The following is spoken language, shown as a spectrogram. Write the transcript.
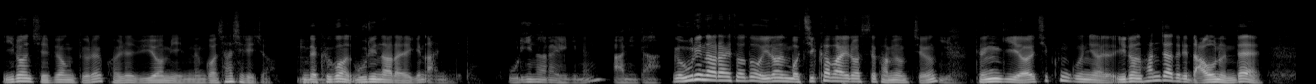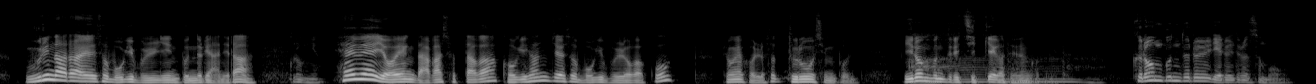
이런 질병들에 걸릴 위험이 있는 건 사실이죠. 근데 음. 그건 우리나라 얘기는 아닙니다. 우리나라 얘기는 아니다. 그러니까 우리나라에서도 이런 뭐 지카 바이러스 감염증, 예. 댕기열, 치kun구니아 이런 환자들이 나오는데 우리나라에서 모기 물린 분들이 아니라 그럼요. 해외 여행 나가셨다가 거기 현지에서 모기 물려갖고 병에 걸려서 들어오신 분 이런 분들이 아. 집계가 되는 겁니다. 그런 분들을 예를 들어서 뭐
